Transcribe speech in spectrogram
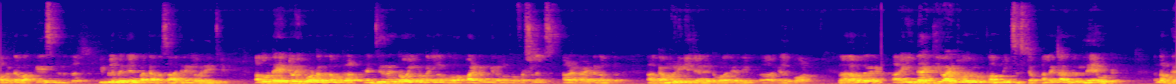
അവരുടെ വർക്കേഴ്സിന്റെ അടുത്ത് ഇംപ്ലിമെന്റ് ചെയ്യാൻ പറ്റാത്ത സാഹചര്യങ്ങൾ വരികയും ചെയ്യും. അതുകൊണ്ട് ഏറ്റവും ഇമ്പോർട്ടന്റ് നമുക്ക് എഞ്ചിനീയറിംഗ് ഡ്രോയിങ് ഉണ്ടെങ്കിൽ നമുക്ക് ഉറപ്പായിട്ടും ഇങ്ങനെയുള്ള പ്രൊഫഷണൽസ് ആയിട്ട് നമുക്ക് കമ്മ്യൂണിക്കേറ്റ് ചെയ്യാനായിട്ട് വളരെയധികം എളുപ്പമാണ്. നാലാമത്തെ കാര്യം ഇൻആക്റ്റീവ് ആയിട്ടുള്ള ഒരു പ്ലംബിംഗ് സിസ്റ്റം അല്ലെങ്കിൽ അതിന്റെ ഒരു ലേ ഔട്ട് നമുക്ക്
